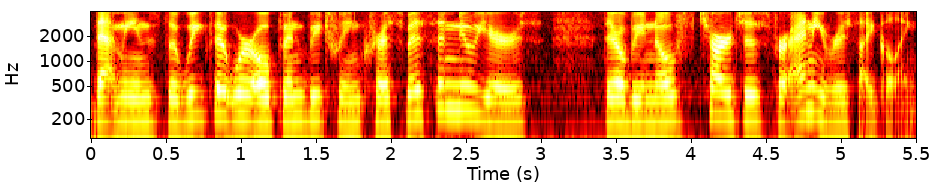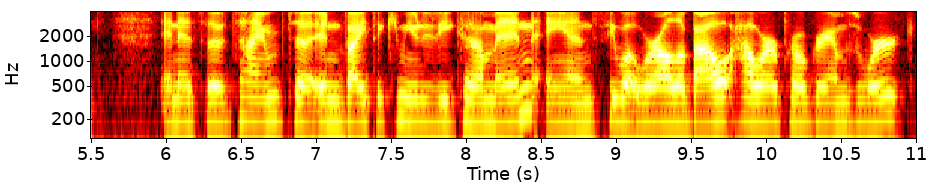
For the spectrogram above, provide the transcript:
that means the week that we're open between Christmas and New Year's, there will be no charges for any recycling. And it's a time to invite the community to come in and see what we're all about, how our programs work.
